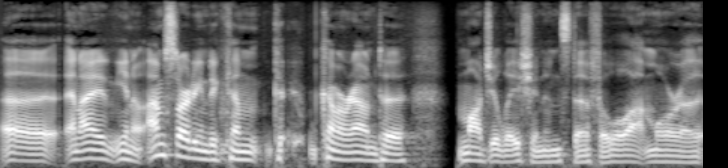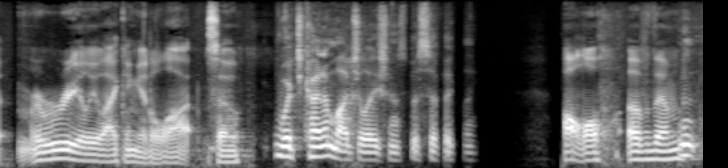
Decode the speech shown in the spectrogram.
uh, and I you know I'm starting to come c- come around to modulation and stuff a lot more. Uh, really liking it a lot. So Which kind of modulation specifically? all of them,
